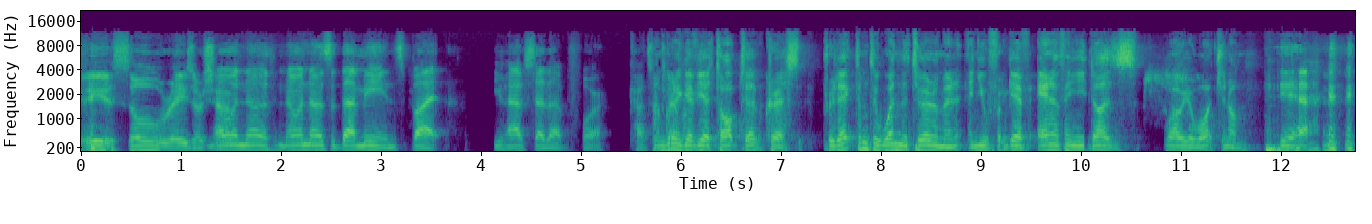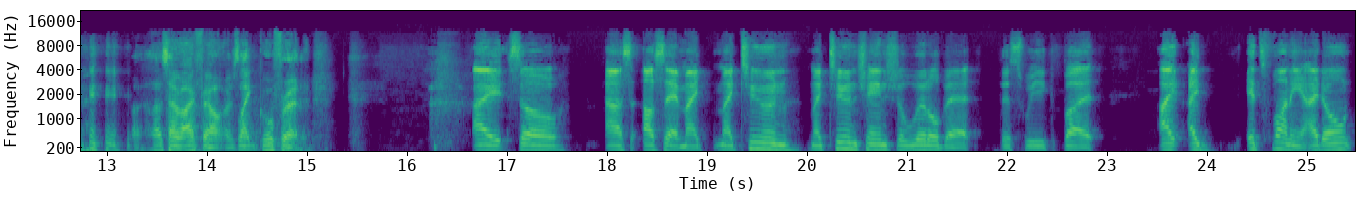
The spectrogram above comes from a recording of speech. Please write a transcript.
he is so razor sharp. No one knows. No one knows what that means, but you have said that before. Cats I'm going to give you a top tip, Chris. Predict him to win the tournament, and you'll forgive anything he does while you're watching him. Yeah, that's how I felt. I was like, go for it. I so I'll, I'll say my my tune my tune changed a little bit this week, but I I it's funny. I don't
